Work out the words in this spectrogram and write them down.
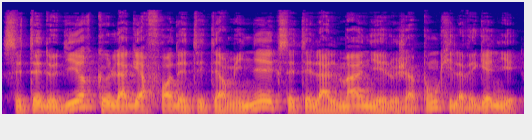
c'était de dire que la guerre froide était terminée, que c'était l'Allemagne et le Japon qui l'avaient gagnée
